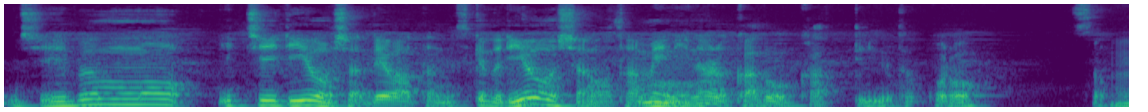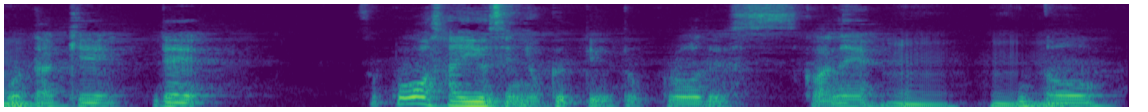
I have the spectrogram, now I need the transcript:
自分も一利用者ではあったんですけど、利用者のためになるかどうかっていうところ、そこだけで、そこを最優先に置くっていうところですかね。うん。うん。と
